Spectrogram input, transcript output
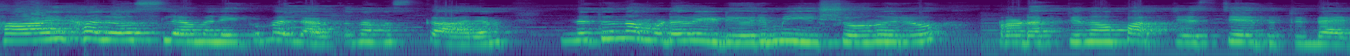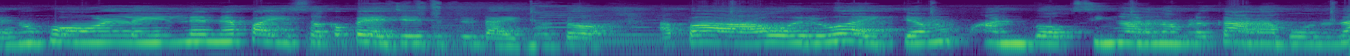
ഹായ് ഹലോ അസ്ലാം വലൈക്കും എല്ലാവർക്കും നമസ്കാരം. ഇന്നത്തെ നമ്മുടെ വീഡിയോ ഒരു മീഷോ മീഷോന്നൊരു പ്രൊഡക്റ്റ് നമ്മൾ പർച്ചേസ് ചെയ്തിട്ടുണ്ടായിരുന്നു. അപ്പോൾ ഓൺലൈനിൽ തന്നെ പൈസ ഒക്കെ പേ ചെയ്തിട്ടുണ്ടായിരുന്നു കേട്ടോ അപ്പോൾ ആ ഒരു ഐറ്റം അൺബോക്സിംഗ് ആണ് നമ്മൾ കാണാൻ പോകുന്നത്.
